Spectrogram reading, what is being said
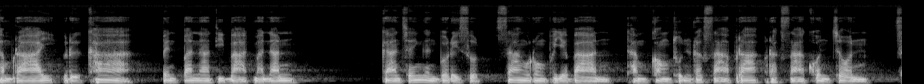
ทำร้ายหรือฆ่าเป็นปานาติบาตมานั้น การใช้เงินบริสุทธิ์สร้างโรงพยาบาลทำกองทุนรักษาพระรักษาคนจน ส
